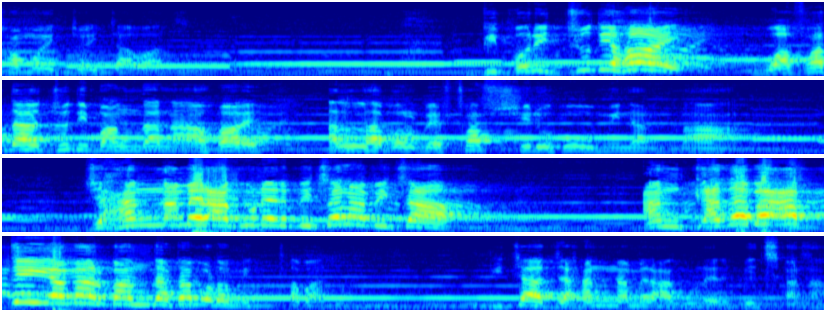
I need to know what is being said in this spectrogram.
সময় তো এটাও আছে। বিপরীত যদি হয় ওয়াফাদার যদি বান্দা না হয়, আল্লাহ বলবে ফাফসিরুহু মিনান না জাহান্নামের আগুনের বিছানা বিছা আমার বান্দাটা বড় বিছা জাহান্নামের আগুনের বিছানা।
